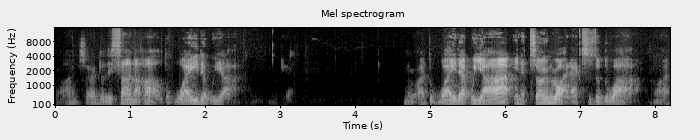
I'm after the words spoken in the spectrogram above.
Right? So the lisana hal, the way that we are. All right, the way that we are in its own right acts as a dua. Right?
